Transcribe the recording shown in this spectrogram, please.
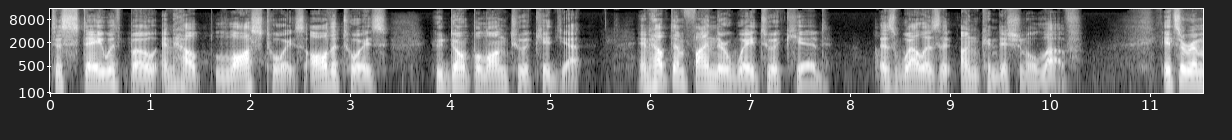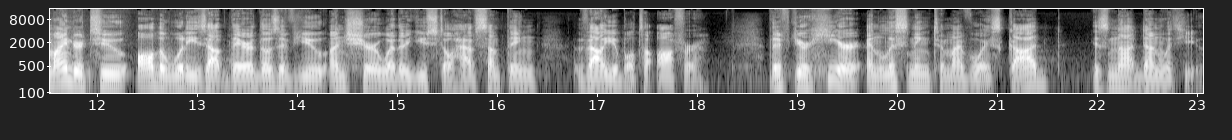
to stay with Bo and help lost toys, all the toys who don't belong to a kid yet, and help them find their way to a kid as well as unconditional love. It's a reminder to all the Woodies out there, those of you unsure whether you still have something valuable to offer, that if you're here and listening to my voice, God is not done with you.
